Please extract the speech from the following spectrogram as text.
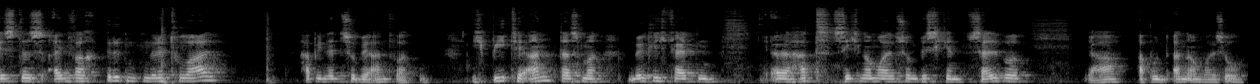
Ist das einfach irgendein Ritual? Habe ich nicht zu beantworten. Ich biete an, dass man Möglichkeiten äh, hat, sich nochmal so ein bisschen selber, ja, ab und an einmal so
